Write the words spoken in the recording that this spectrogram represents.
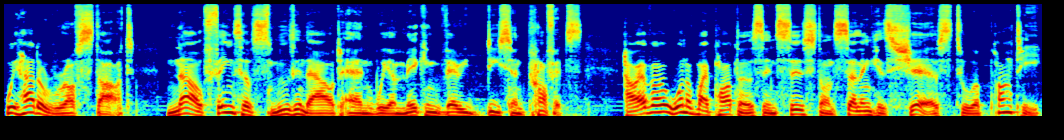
We had a rough start. Now things have smoothened out and we are making very decent profits. However, one of my partners insists on selling his shares to a party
